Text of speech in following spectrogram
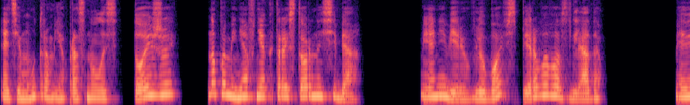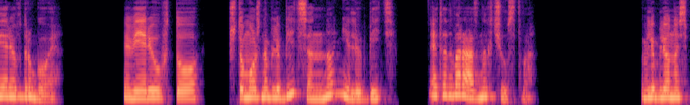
Этим утром я проснулась той же, но поменяв некоторые стороны себя. Я не верю в любовь с первого взгляда. Я верю в другое. Верю в то, что можно влюбиться, но не любить. Это два разных чувства. Влюбленность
